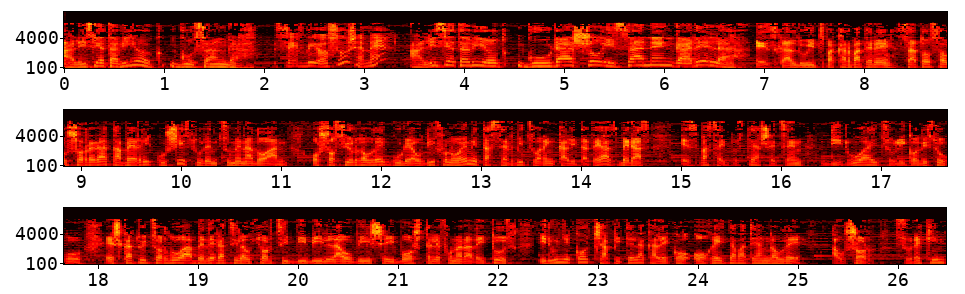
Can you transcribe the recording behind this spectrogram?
Alicia eta biok guzanga. Zer diozu, seme? Alicia eta biok guraso izanen garela. Ez galdu hitz bakar bat ere, zatoz ausorrera eta berri kusi zurentzumena doan. Oso ziur gaude gure audifonoen eta zerbitzuaren kalitateaz, beraz, ez bazaituzte asetzen, dirua itzuliko dizugu. Eskatu itzordua bederatzi lau zortzi bibi lau bi sei bost telefonara deituz, iruñeko txapitela kaleko hogeita batean gaude. Ausor, zurekin,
